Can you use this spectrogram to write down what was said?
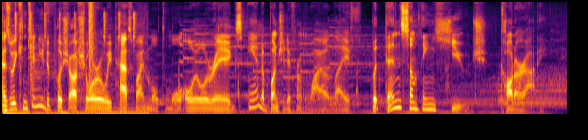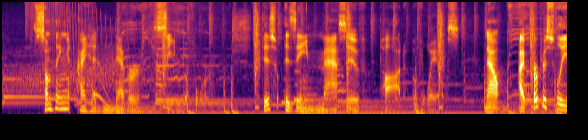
As we continue to push offshore, we pass by multiple oil rigs and a bunch of different wildlife, but then something huge caught our eye. Something I had never seen before. This is a massive pod of whales. Now, I purposefully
